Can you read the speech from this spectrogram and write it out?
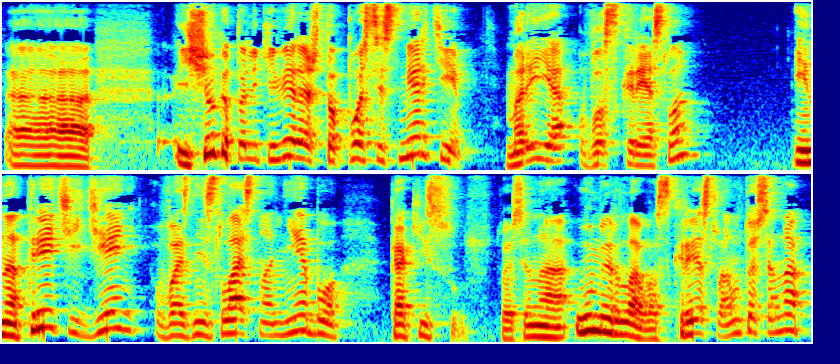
э, еще католики верят, что после смерти Мария воскресла, и на третий день вознеслась на небо, как Иисус. То есть она умерла, воскресла. Ну, то есть она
